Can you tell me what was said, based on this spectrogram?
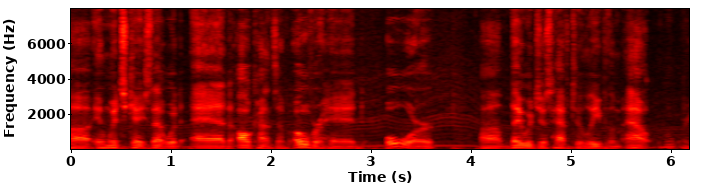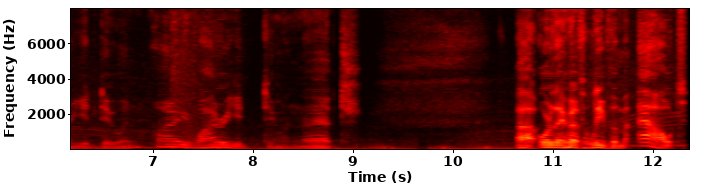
uh, in which case that would add all kinds of overhead or um, they would just have to leave them out. What are you doing? Why, why are you doing that? Uh, or they would have to leave them out,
